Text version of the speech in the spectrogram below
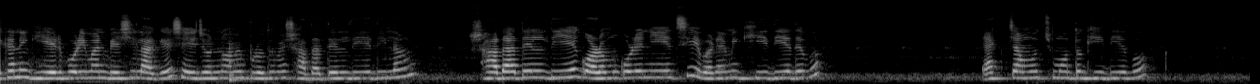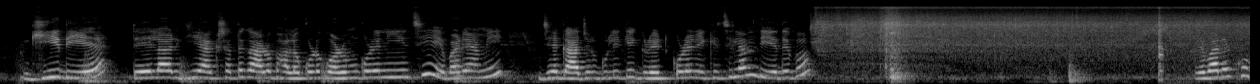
এখানে ঘিয়ের পরিমাণ বেশি লাগে, সেই জন্য আমি প্রথমে সাদা তেল দিয়ে দিলাম। সাদা তেল দিয়ে গরম করে নিয়েছি, এবারে আমি ঘি দিয়ে দেবো। এক চামচ মতো ঘি দেবো। ঘি দিয়ে তেল আর ঘি একসাথে আরও ভালো করে গরম করে নিয়েছি। এবারে আমি যে গাজরগুলিকে গ্রেট করে রেখেছিলাম দিয়ে দেব। এবারে খুব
